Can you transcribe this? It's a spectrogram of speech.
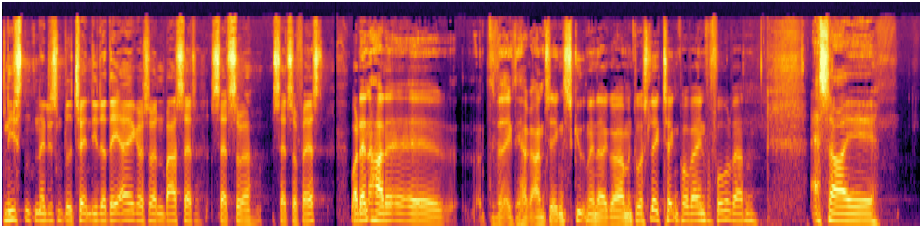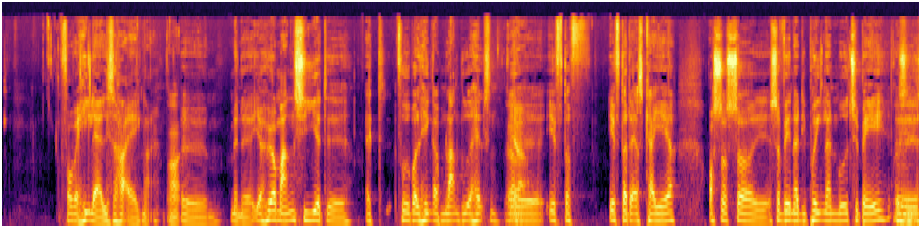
gnisten den er ligesom blevet tændt i dig der, ikke? og så er den bare sat, sat, sig, sat sig fast. Hvordan har det... Øh, det ved jeg ikke, det har garanteret ikke en skid med det at gøre, men du har slet ikke tænkt på at være inden for fodboldverdenen? Altså... Øh for at være helt ærlig, så har jeg ikke nej. nej. Øh, men øh, jeg hører mange sige, at, øh, at fodbold hænger dem langt ud af halsen ja. øh, efter, efter deres karriere, og så, så, øh, så vender de på en eller anden måde tilbage. Øh,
